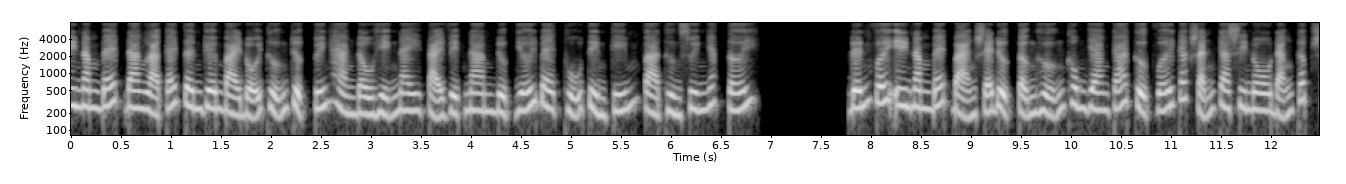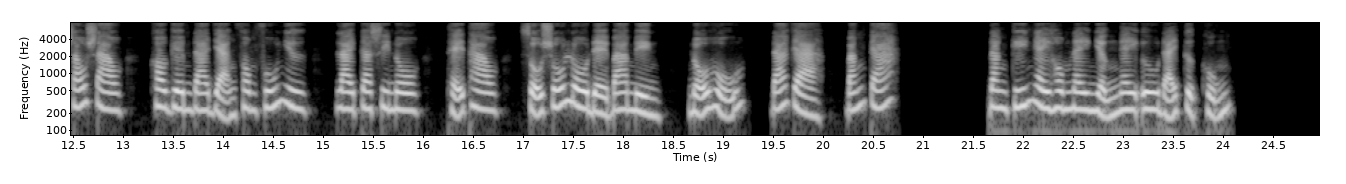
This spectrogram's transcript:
i5bet đang là cái tên game bài đổi thưởng trực tuyến hàng đầu hiện nay tại Việt Nam được giới bet thủ tìm kiếm và thường xuyên nhắc tới. Đến với i5bet bạn sẽ được tận hưởng không gian cá cược với các sảnh casino đẳng cấp 6 sao, kho game đa dạng phong phú như live casino, thể thao, sổ số lô đề ba miền, nổ hũ, đá gà, bắn cá. Đăng ký ngay hôm nay nhận ngay ưu đãi cực khủng.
